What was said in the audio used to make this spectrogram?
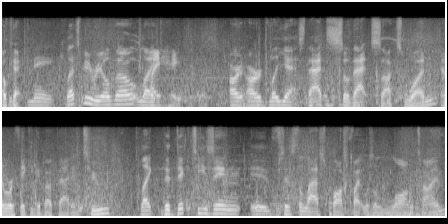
Okay. to make, Let's be real though. Like I Like hate this. our, our like, yes, that's so that sucks. One, and we're thinking about that. And two, like the dick teasing eh, since the last boss fight was a long time.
